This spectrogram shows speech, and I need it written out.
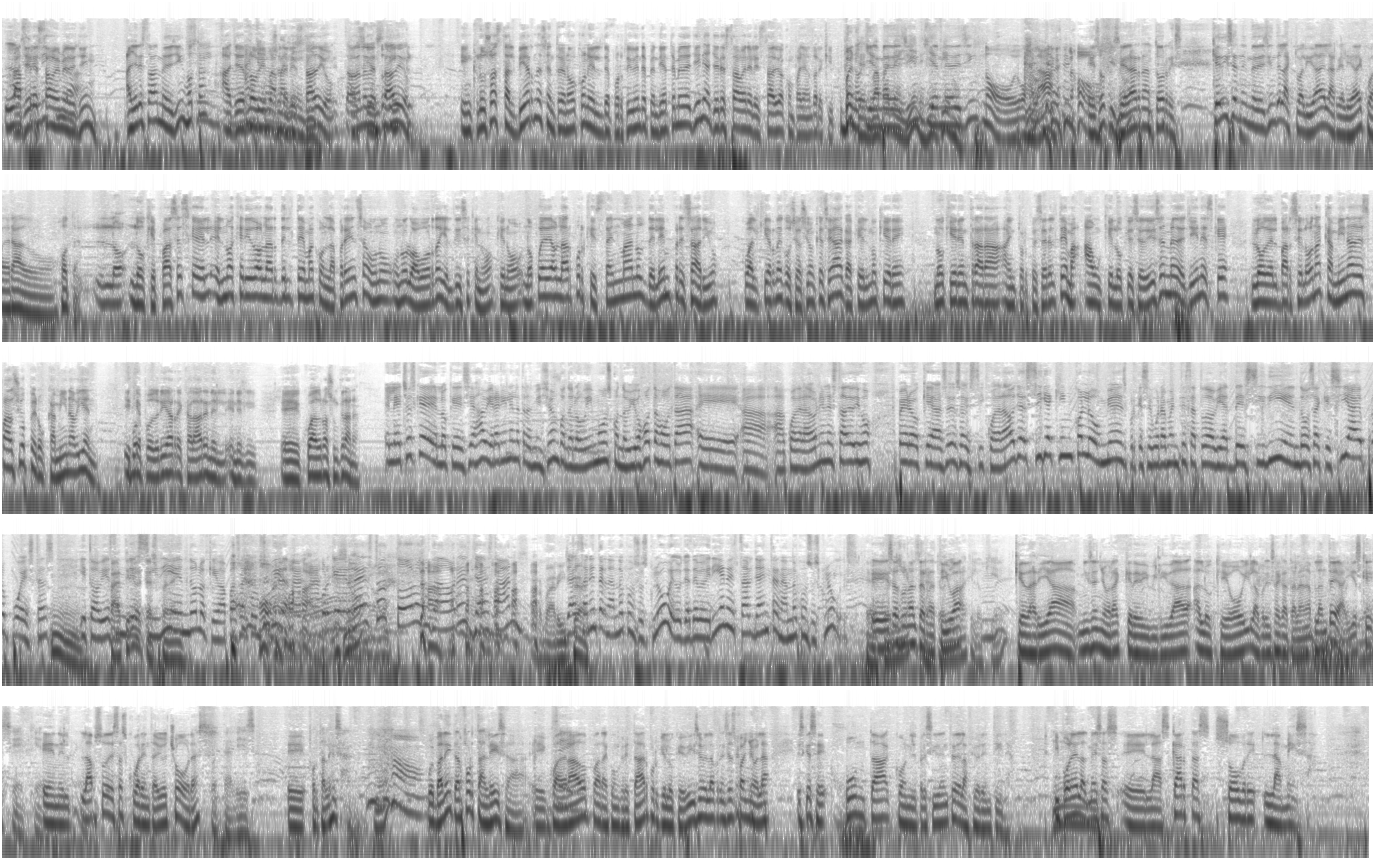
La Ayer estaba en Medellín. Ayer estaba en Medellín, Jota. Ayer lo vimos en el estadio. Estaba en el estadio. Inclu- Incluso hasta el viernes entrenó con el Deportivo Independiente Medellín y ayer estaba en el estadio acompañando al equipo. Bueno, y en Medellín, y en Medellín, no, ojalá, No. eso quisiera Hernán Torres. ¿Qué dicen en Medellín de la actualidad, de la realidad de Cuadrado, Jota? Lo, lo que pasa es que él, él no ha querido hablar del tema con la prensa, uno, uno lo aborda y él dice que no, que no, no puede hablar porque está en manos del empresario cualquier negociación que se haga, que él no quiere, no quiere entrar a, a entorpecer el tema, aunque lo que se dice en Medellín es que lo del Barcelona camina despacio, pero camina bien y que podría recalar en el, en el eh, cuadro azulgrana. El hecho es que lo que decía Javier Ariel en la transmisión, cuando lo vimos, cuando vio JJ eh, a, a Cuadrado en el estadio, dijo, pero ¿qué hace? O sea, si Cuadrado ya sigue aquí en Colombia es porque seguramente está todavía decidiendo, o sea, que sí hay propuestas Mm, y todavía están decidiendo lo que va a pasar con su vida. Porque el resto, todos los jugadores ya están, ya están entrenando con sus clubes, o ya deberían estar ya entrenando con sus clubes. Esa es una alternativa que daría, mi señora, credibilidad a lo que hoy la prensa catalana plantea. Y es que en el lapso de esas 48 horas... Fortaleza. Eh, fortaleza. No. Pues van a necesitar fortaleza, eh, cuadrado para concretar, porque lo que dice hoy la prensa española es que se junta con el presidente de la Fiorentina y pone las mesas, eh, las cartas sobre la mesa.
